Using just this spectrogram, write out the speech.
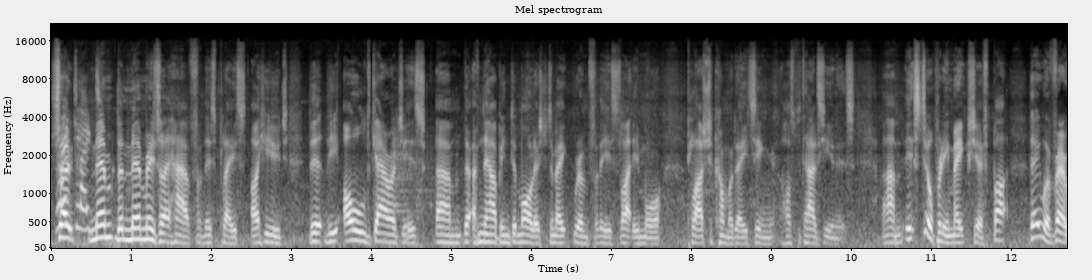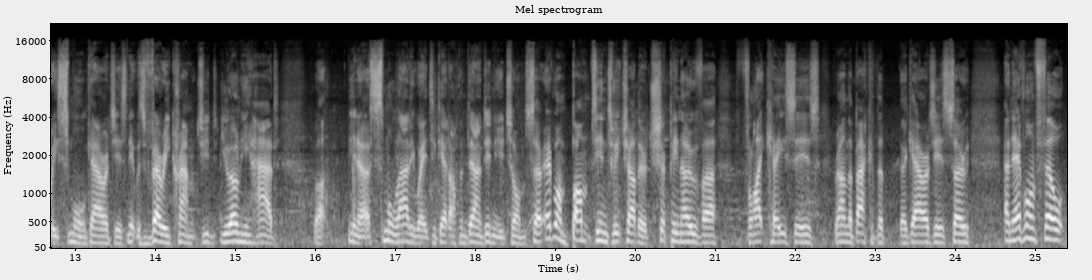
So mem- the memories I have from this place are huge. The, the old garages um, that have now been demolished to make room for these slightly more plush, accommodating hospitality units. Um, it's still pretty makeshift, but they were very small garages and it was very cramped. You, you only had, well, you know, a small alleyway to get up and down, didn't you, Tom? So everyone bumped into each other, tripping over flight cases around the back of the, the garages. So, and everyone felt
